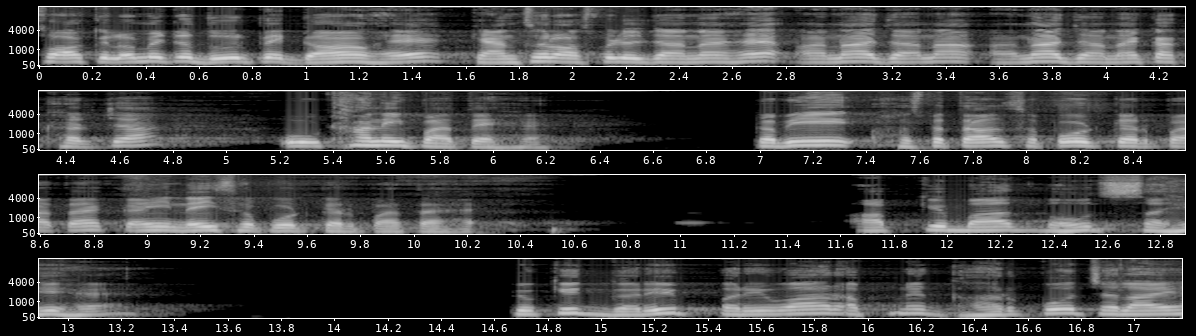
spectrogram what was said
सौ किलोमीटर दूर पे गाँव है कैंसर हॉस्पिटल जाना है आना जाना आना जाना का खर्चा वो उठा नहीं पाते हैं। कभी अस्पताल सपोर्ट कर पाता है कहीं नहीं सपोर्ट कर पाता है। आपकी बात बहुत सही है, क्योंकि गरीब परिवार अपने घर को चलाए,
